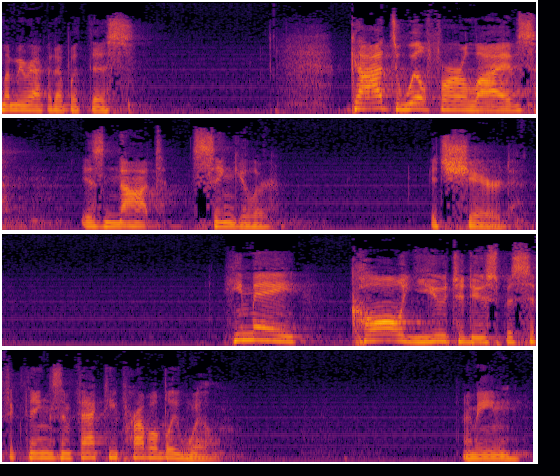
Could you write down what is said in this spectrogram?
Let me wrap it up with this God's will for our lives is not singular, it's shared. He may call you to do specific things. In fact, he probably will. I mean,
